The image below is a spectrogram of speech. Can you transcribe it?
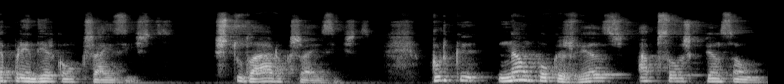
aprender com o que já existe. Estudar o que já existe porque não poucas vezes há pessoas que pensam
